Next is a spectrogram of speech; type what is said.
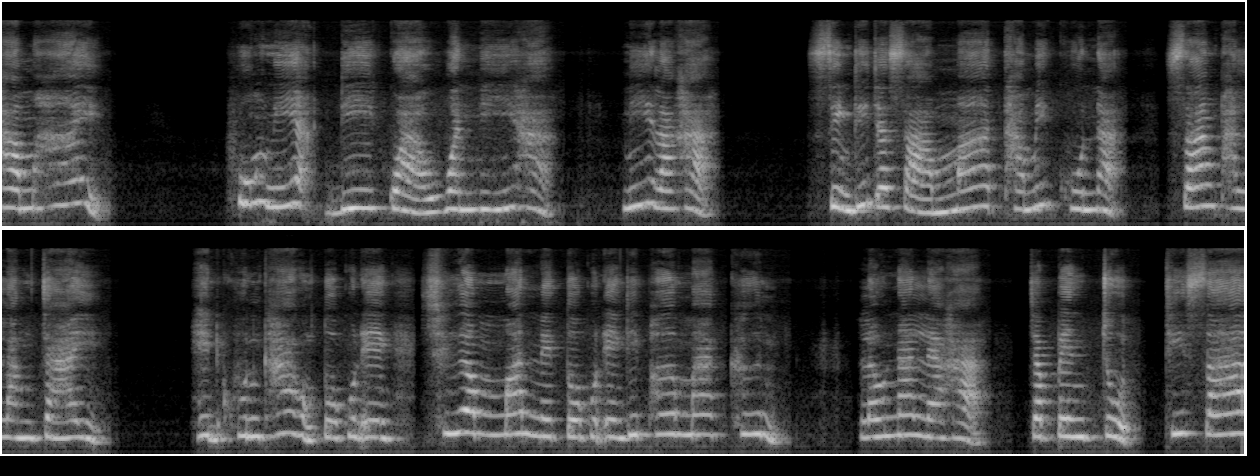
ทำให้ พรุ่งนี้ดีกว่าวันนี้ค่ะ นี่ละค่ะ สิ่งที่จะสามารถทำให้คุณน่ะ สร้างพลังใจ เห็นคุณค่าของตัวคุณเอง เชื่อมั่นในตัวคุณเองที่เพิ่มมากขึ้น แล้วนั่นแหละค่ะ จะเป็นจุด ที่สร้าง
